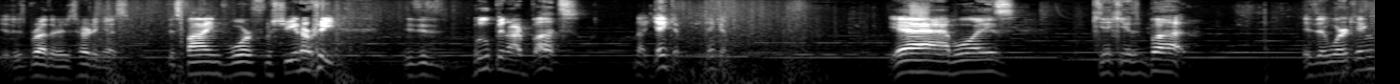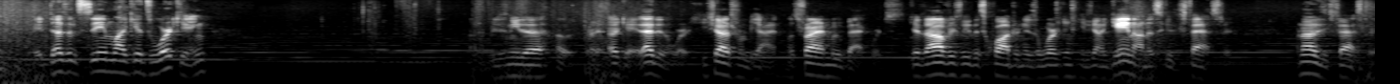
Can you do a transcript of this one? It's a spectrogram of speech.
Yeah, this brother is hurting us. This fine dwarf machinery is just booping our butts. No, yank him, yank him. Yeah, boys. Kick his butt. Is it working? It doesn't seem like it's working. Right, we just need a... Oh, right. Okay, that didn't work. He shot us from behind. Let's try and move backwards. Because obviously this quadrant isn't working. He's going to gain on us because he's faster. Or not he's faster.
